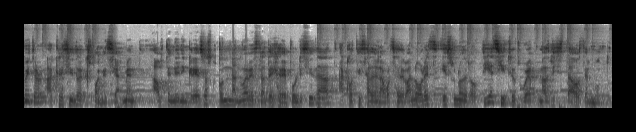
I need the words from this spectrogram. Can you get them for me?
Twitter ha crecido exponencialmente, ha obtenido ingresos con una nueva estrategia de publicidad, ha cotizado en la bolsa de valores y es uno de los 10 sitios web más visitados del mundo.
